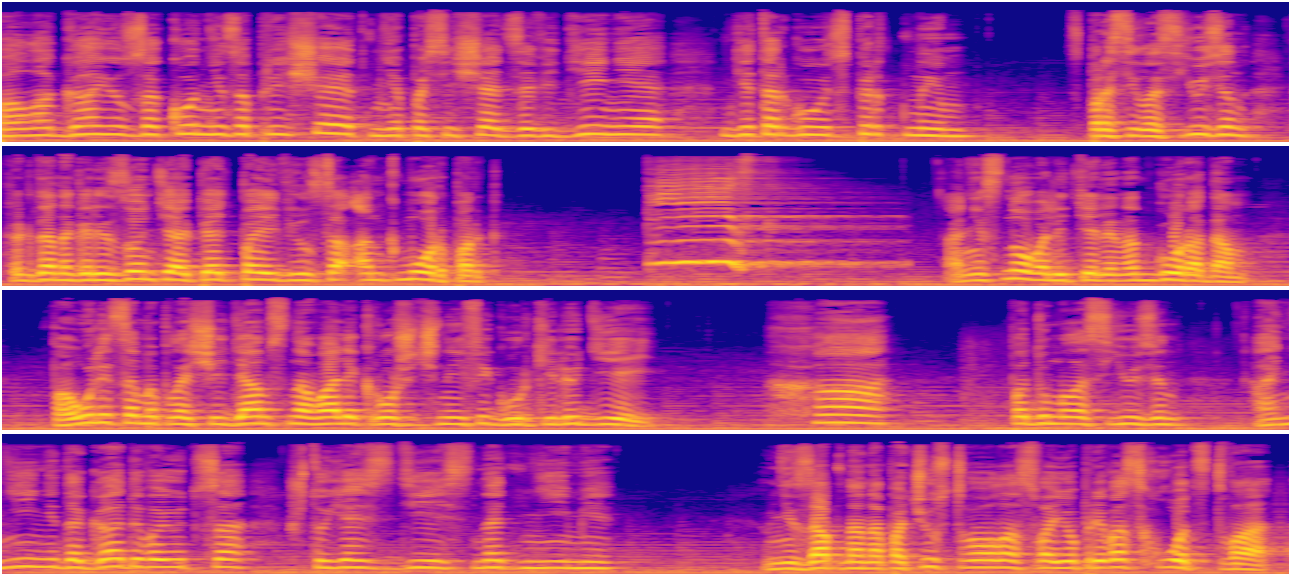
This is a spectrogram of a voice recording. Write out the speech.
«Полагаю, закон не запрещает мне посещать заведения, где торгуют спиртным?» – спросила Сьюзен, когда на горизонте опять появился Ангморпарк. Они снова летели над городом. По улицам и площадям сновали крошечные фигурки людей. «Ха!» – подумала Сьюзен. «Они не догадываются, что я здесь, над ними». Внезапно она почувствовала свое превосходство.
